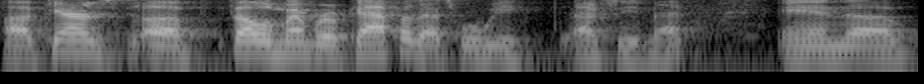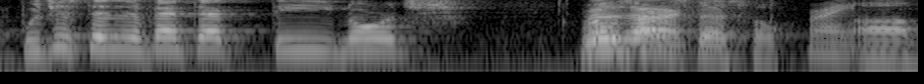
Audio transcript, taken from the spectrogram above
Uh, Karen's a fellow member of CAPA. That's where we actually met. And uh, we just did an event at the Norwich Rose, Rose Arts Arts. Festival. Right. Um,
